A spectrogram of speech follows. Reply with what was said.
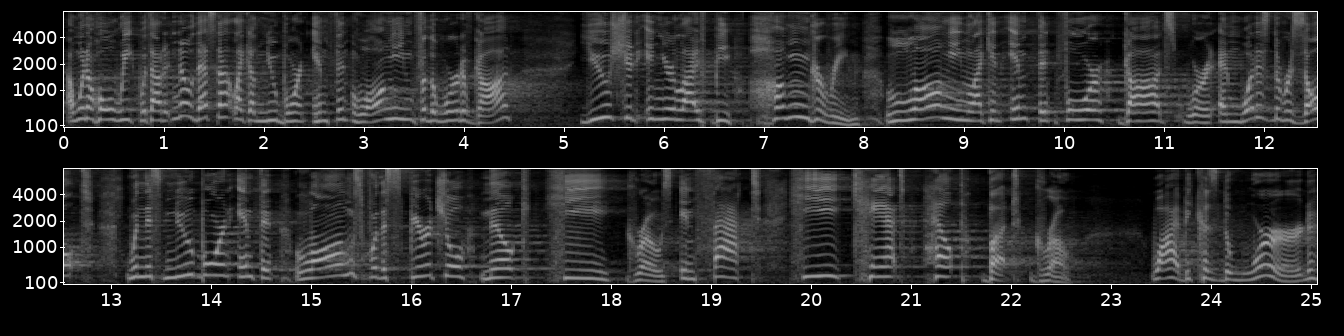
I went a whole week without it. No, that's not like a newborn infant longing for the word of God. You should in your life be hungering, longing like an infant for God's word. And what is the result? When this newborn infant longs for the spiritual milk, he grows. In fact, he can't help but grow. Why? Because the word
